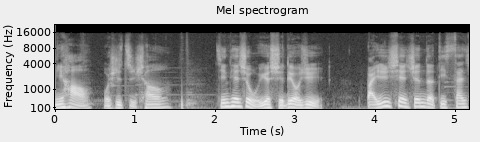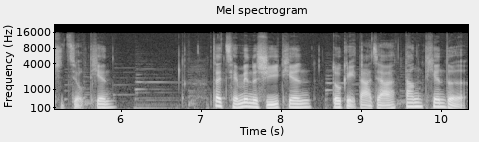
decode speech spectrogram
你好，我是子超。今天是五月十六日，百日现身的第三十九天。在前面的十一天都给大家当天的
